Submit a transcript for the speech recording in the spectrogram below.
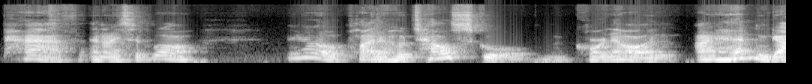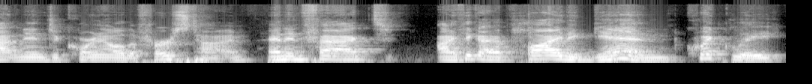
path. And I said, well, you know, apply to hotel school, Cornell. And I hadn't gotten into Cornell the first time. And in fact, I think I applied again quickly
